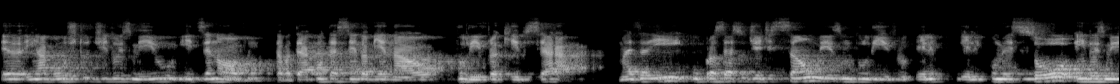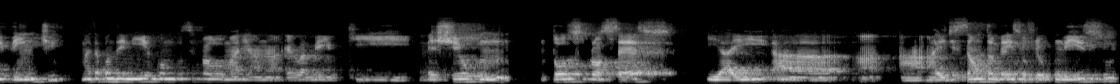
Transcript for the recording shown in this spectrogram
eh, em agosto de 2019. Estava até acontecendo a Bienal do livro aqui do Ceará. Mas aí o processo de edição mesmo do livro, ele, ele começou em 2020, mas a pandemia, como você falou, Mariana, ela meio que mexeu com, com todos os processos, e aí a, a, a, edição também sofreu com isso.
